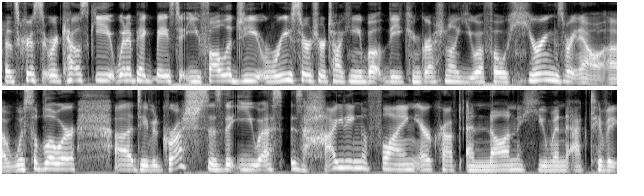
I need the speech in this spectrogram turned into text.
That's Chris Rutkowski, Winnipeg based ufology researcher, talking about the congressional UFO hearings right now. Uh, whistleblower uh, David Grusch says that U.S. is hiding flying aircraft and non human activity.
